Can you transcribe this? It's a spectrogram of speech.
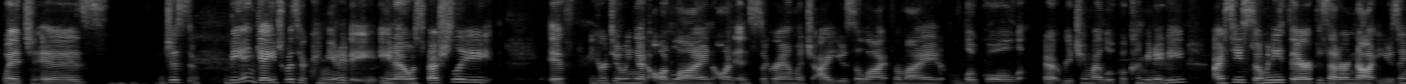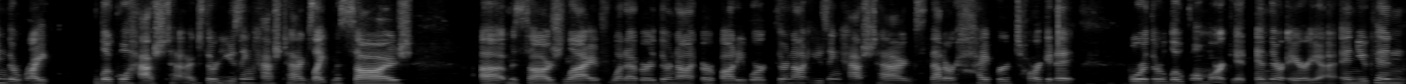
which is just be engaged with your community, you know, especially if you're doing it online on Instagram, which I use a lot for my local, uh, reaching my local community. I see so many therapists that are not using the right local hashtags. They're using hashtags like massage, uh, massage life, whatever. They're not, or body work. They're not using hashtags that are hyper targeted for their local market in their area. And you can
